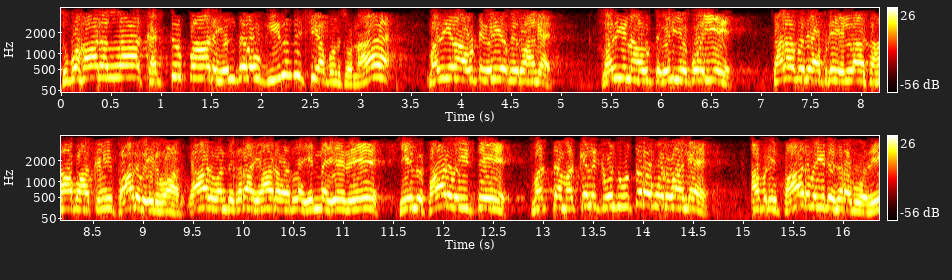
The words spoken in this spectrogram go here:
சுபஹானல்லாஹ் கட்டுப்பாடு எந்த அளவுக்கு இருந்துச்சு அப்படின்னு சொன்னா மதீனா விட்டு வெளியே போயிருவாங்க மதீனா விட்டு வெளியே போய் தளபதி அப்படியே எல்லா சகாபாக்களையும் பார்வையிடுவார். யார் வந்துக்கிறா யார் வரல என்ன ஏது? என்று பார்வையிட்டு மற்ற மக்களுக்கு வந்து உத்தரவு போடுவாங்க. அப்படி பார்வையிடுகிற போது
